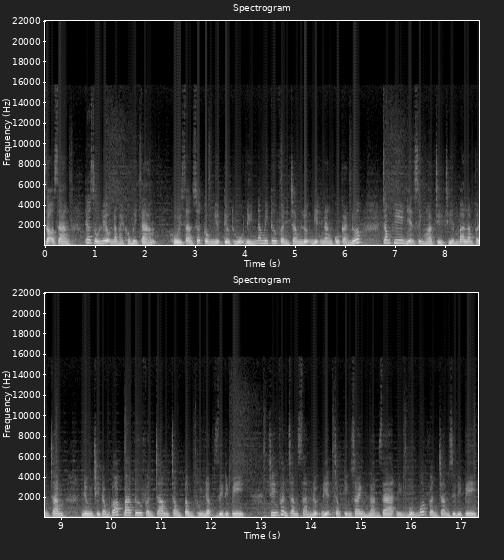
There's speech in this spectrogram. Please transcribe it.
Rõ ràng, theo số liệu năm 2018, khối sản xuất công nghiệp tiêu thụ đến 54% lượng điện năng của cả nước, trong khi điện sinh hoạt chỉ chiếm 35%, nhưng chỉ đóng góp 34% trong tổng thu nhập GDP. 9% sản lượng điện trong kinh doanh làm ra đến 41% GDP,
